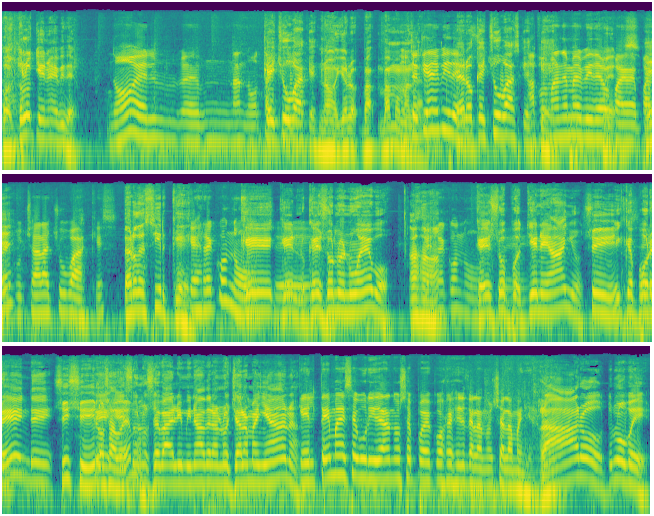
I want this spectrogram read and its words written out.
Pues, ¿Tú lo tienes el video? No, él, eh, una nota. ¿Qué aquí. Chu Vázquez? No, yo lo, va- vamos a mandar. ¿Usted tiene el video? Pero que Chu Vázquez. Ah, pues mándeme el video Pues, para, para ¿eh? escuchar a Chu Vázquez. Pero decir qué. Que reconoce. que, que- que eso no es nuevo. Ajá. que reconoce. Que eso pues, tiene años. Sí. Y que por ende. Sí, sí, lo que sabemos. Eso no se va a eliminar de la noche a la mañana. Que el tema de seguridad no se puede corregir de la noche a la mañana. Claro, tú no ves.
